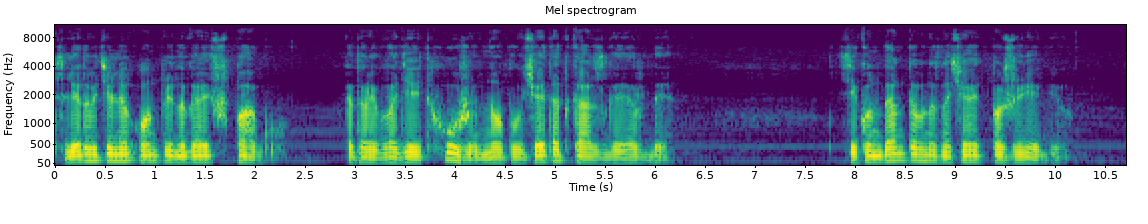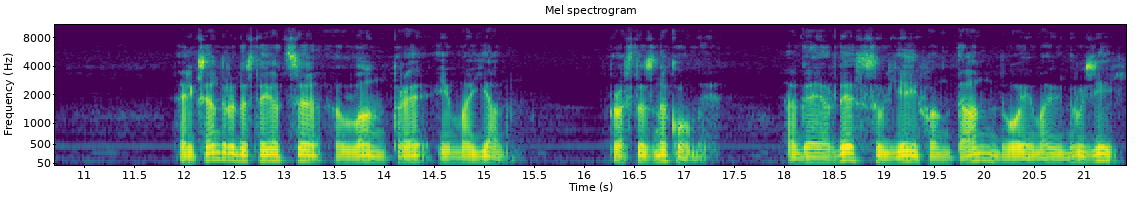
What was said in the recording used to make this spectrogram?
Следовательно, он предлагает шпагу, которой владеет хуже, но получает отказ ГРД. Секундантов назначают по жребию. Александру достается Лон-Пре и Майян, просто знакомые, а ГРД, Сулье и Фонтан – двое моих друзей,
